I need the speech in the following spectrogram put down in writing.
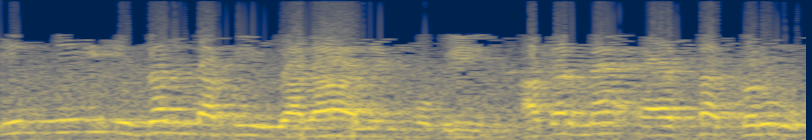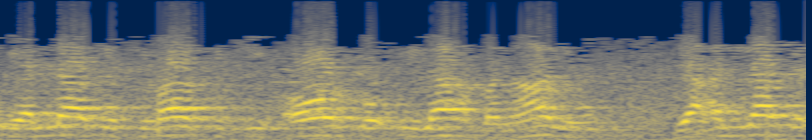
انی عزل لفی دلال مبین اگر میں ایسا کروں کہ اللہ کے سوا کسی اور کو الہ بنا لوں یا اللہ کے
